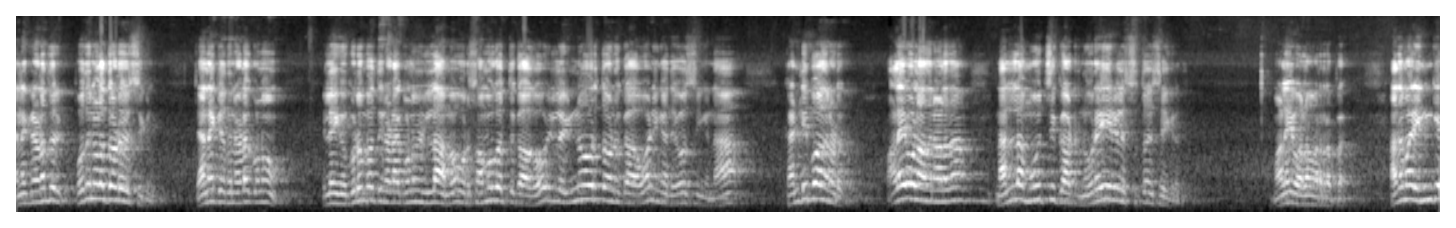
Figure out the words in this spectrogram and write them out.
எனக்கு நடந்திருக்கு. பொதுநலத்தோட யோசிக்கணும். எனக்கு இது நடக்கணும் இல்லை எங்கள் குடும்பத்துக்கு நடக்கணும்னு இல்லாமல் ஒரு சமூகத்துக்காகவோ இல்லை இன்னொருத்தவனுக்காகவோ நீங்கள் அதை யோசிங்கன்னா கண்டிப்பாக அது நடக்கும். மலைவளம் அதனால தான் நல்ல மூச்சு காட்டு நுரையீரலை சுத்தம் செய்கிறது. மலை வளம் வர்றப்ப. அது மாதிரி இங்கே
